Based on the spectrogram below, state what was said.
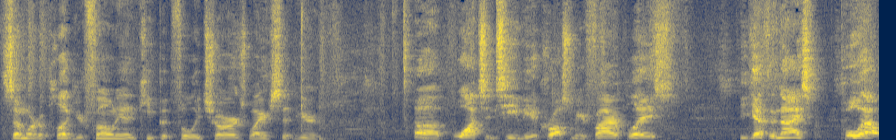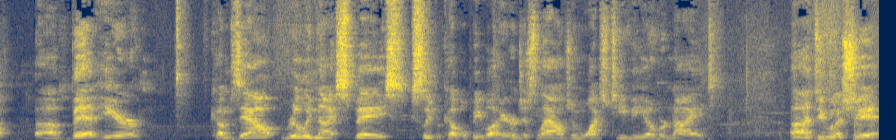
Somewhere to plug your phone in and keep it fully charged while you're sitting here uh, watching TV across from your fireplace. You got the nice pull-out uh, bed here. Comes out, really nice space. Sleep a couple people out here just lounge and watch TV overnight. Uh, I do want to show you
